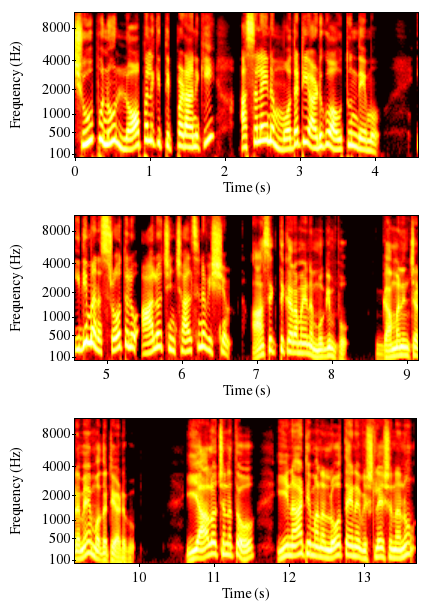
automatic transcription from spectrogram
చూపును లోపలికి తిప్పడానికి అసలైన మొదటి అడుగు అవుతుందేమో. ఇది మన శ్రోతలు ఆలోచించాల్సిన విషయం. ఆసక్తికరమైన ముగింపు. గమనించడమే మొదటి అడుగు. ఈ ఆలోచనతో ఈనాటి మన లోతైన విశ్లేషణను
